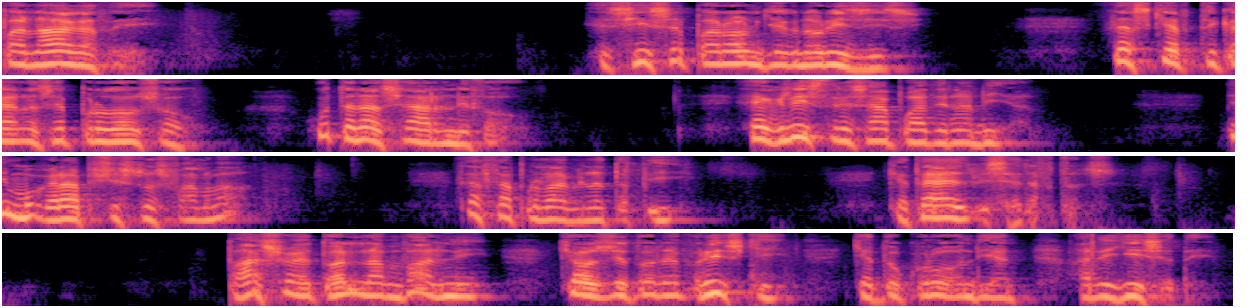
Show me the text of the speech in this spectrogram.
Πανάγαθε, εσύ είσαι παρόν και γνωρίζεις. Δεν σκέφτηκα να σε προδώσω, ούτε να σε αρνηθώ. Εγλίστρεσα από αδυναμία. Μη μου γράψεις το σφάλμα. Δεν θα προλάβει να τα πει. Και τα έσβησε αυτός. Πάσο ετών λαμβάνει και όσοι τον ευρίσκει και το κρούοντιαν αδηγήσεται.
